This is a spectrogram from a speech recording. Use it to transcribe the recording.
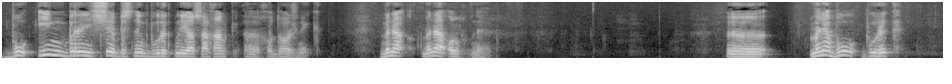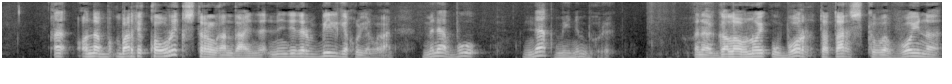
иң беренче безнең бүрекне ясаган э, художник. Менә менә ул не. Э, Менә бу бүрек Ә, анда барды каурый кыстырылган да ниндидер билге куелган. Менә бу нәкъ минем бүрек. Менә головной убор татарского воина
